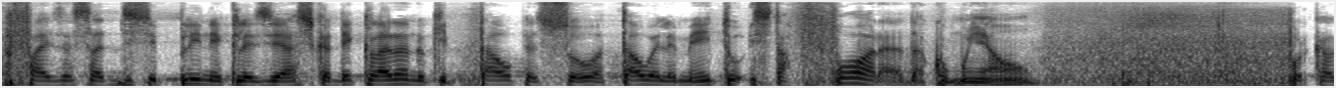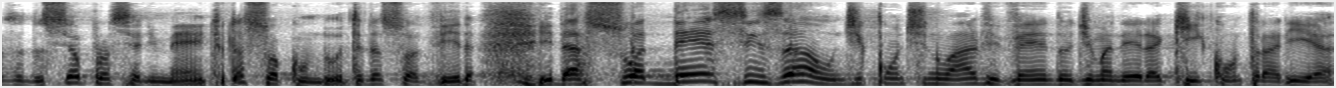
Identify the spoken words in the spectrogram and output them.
faz essa disciplina eclesiástica declarando que tal pessoa, tal elemento está fora da comunhão por causa do seu procedimento, da sua conduta, da sua vida e da sua decisão de continuar vivendo de maneira que contraria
